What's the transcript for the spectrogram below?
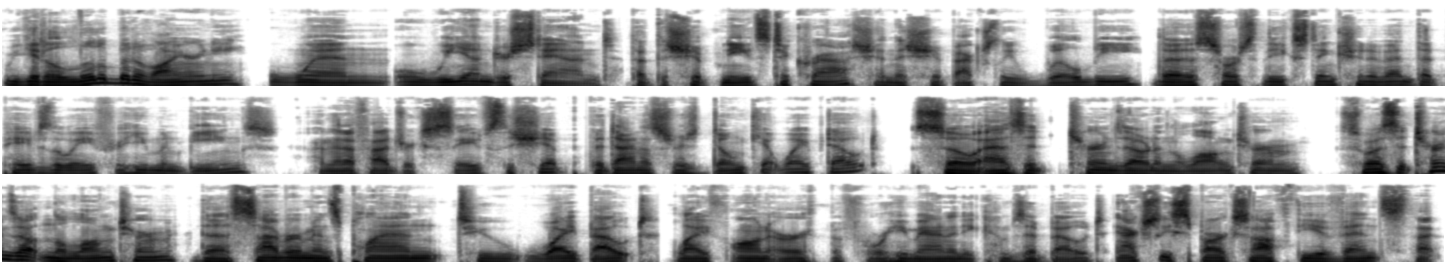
We get a little bit of irony when we understand that the ship needs to crash and the ship actually will be the source of the extinction event that paves the way for human beings and that if Adric saves the ship, the dinosaurs don't get wiped out. So as it turns out in the long term, so as it turns out in the long term, the Cybermen's plan to wipe out life on Earth before humanity comes about actually sparks off the events that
